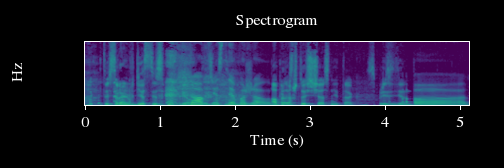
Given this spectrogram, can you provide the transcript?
То есть раньше в детстве смотрела? Да, в детстве обожала. А, а что сейчас не так с президентом?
